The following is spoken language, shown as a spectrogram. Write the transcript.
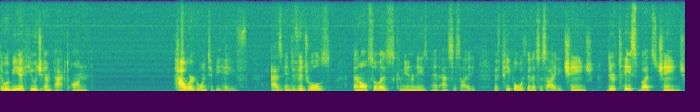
there will be a huge impact on how we're going to behave as individuals and also as communities and as society. If people within a society change, their taste buds change,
